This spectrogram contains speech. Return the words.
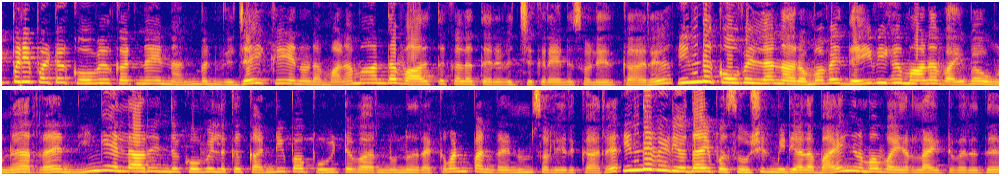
இப்படிப்பட்ட கோவில் கட்டின என் நண்பன் விஜய்க்கு என்னோட மனமார்ந்த வாழ்த்துக்களை தெரிவிச்சுக்கிறேன்னு சொல்லியிருக்காரு. இந்த கோவில்ல நான் ரொம்பவே தெய்வீகமான வைப உணர்றேன். நீங்க எல்லாரும் இந்த கோவிலுக்கு கண்டிப்பா போயிட்டு வரணும்னு ரெக்கமெண்ட் பண்றேன்னு சொல்லியிருக்காரு. இந்த வீடியோ தான் இப்போ சோஷியல் மீடியால பயங்கரமா வைரல் ஆயிட்டு வருது.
